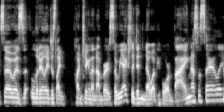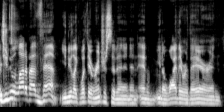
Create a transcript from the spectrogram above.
So it was literally just like punching the numbers. So we actually didn't know what people were buying necessarily. But you knew a lot about them. You knew like what they were interested in and and you know why they were there. And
